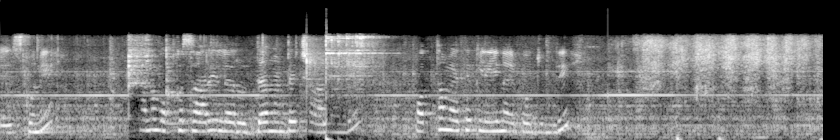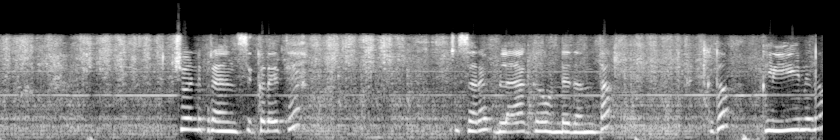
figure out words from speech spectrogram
వేసుకొని మనం ఒక్కసారి ఇలా రుద్దామంటే చాలండి. మొత్తం అయితే క్లీన్ అయిపోతుంది. చూడండి ఫ్రెండ్స్ ఇక్కడైతే సరే బ్లాక్గా ఉండేదంతా కదా క్లీన్గా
